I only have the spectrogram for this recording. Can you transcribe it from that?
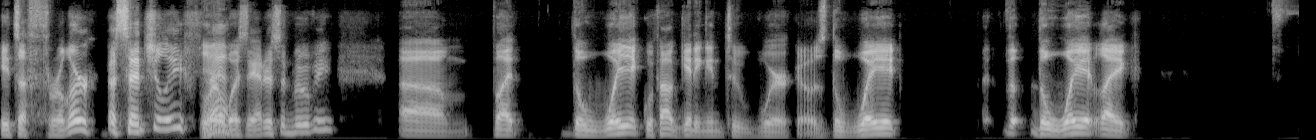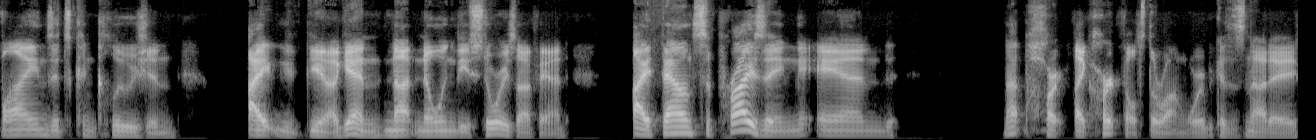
it's a thriller essentially for Yeah. a wes anderson movie um but the way it without getting into where it goes the way it the, the way it like finds its conclusion i you know again not knowing these stories offhand i found surprising and not heart like heartfelt's the wrong word because it's not a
